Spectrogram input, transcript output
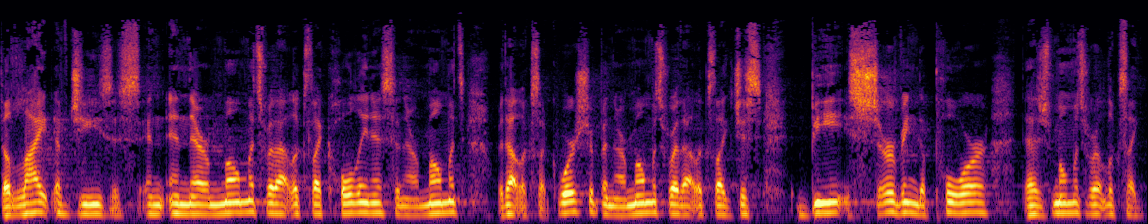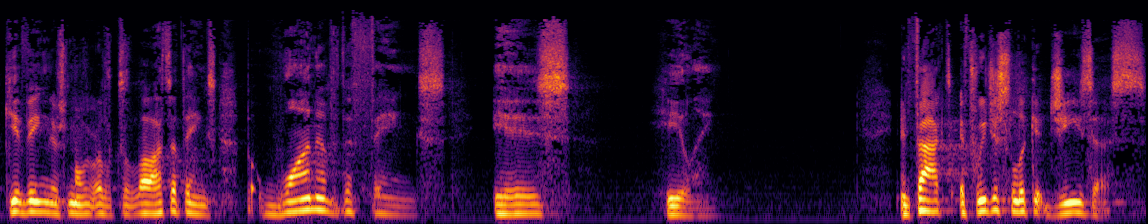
the light of Jesus. And, and there are moments where that looks like holiness, and there are moments where that looks like worship, and there are moments where that looks like just be serving the poor. There's moments where it looks like giving. There's moments where it looks like lots of things. But one of the things is healing. In fact, if we just look at Jesus,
